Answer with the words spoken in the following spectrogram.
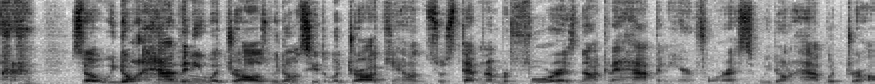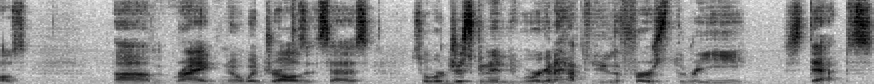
so we don't have any withdrawals. We don't see the withdrawal account. So step number four is not going to happen here for us. We don't have withdrawals, um, right? No withdrawals. It says. So we're just gonna we're gonna have to do the first three steps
